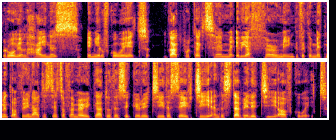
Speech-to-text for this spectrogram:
Royal Highness, Emir of Kuwait, God protects him, reaffirming the commitment of the United States of America to the security, the safety, and the stability of Kuwait.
